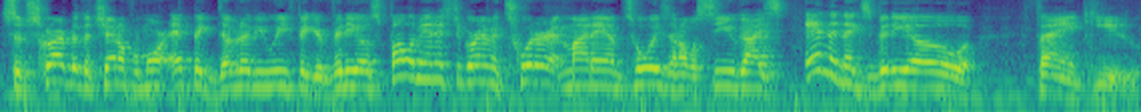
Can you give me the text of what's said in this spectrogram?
Subscribe to the channel for more epic WWE figure videos. Follow me on Instagram and Twitter at MyDamnToys and I will see you guys in the next video. Thank you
